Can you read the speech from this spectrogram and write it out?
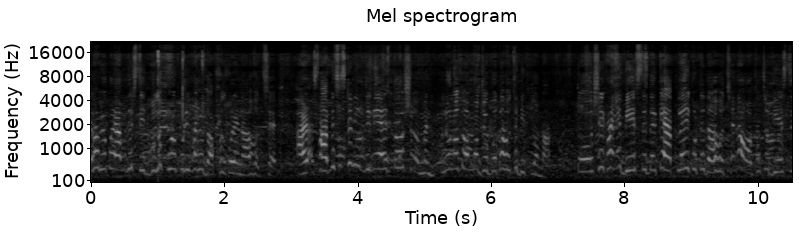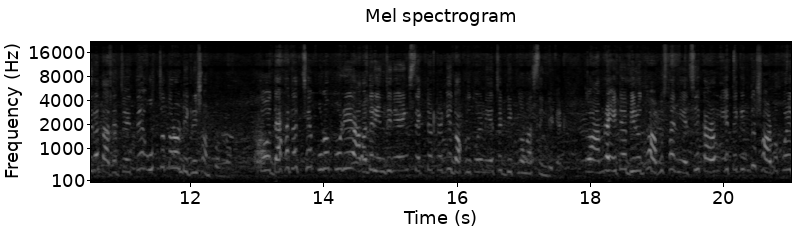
এভাবে করে আমাদের সিটগুলো পুরোপুরিভাবে দখল করে নেওয়া হচ্ছে। আর সাব অ্যাসিস্ট্যান্ট ইঞ্জিনিয়ার তো মানে ন্যূনতম যোগ্যতা হচ্ছে ডিপ্লোমা তো সেখানে বিএসসিদেরকে অ্যাপ্লাই করতে দেওয়া হচ্ছে না, অথচ বিএসসিরা তাদের চাইতে উচ্চতর ডিগ্রি সম্পন্ন। তো দেখা যাচ্ছে পুরোপুরি আমাদের ইঞ্জিনিয়ারিং সেক্টরটাকে দখল করে নিয়েছে ডিপ্লোমা সিন্ডিকেট তো আমরা এটার বিরুদ্ধে অবস্থান নিয়েছি, কারণ এতে কিন্তু সর্বোপরি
